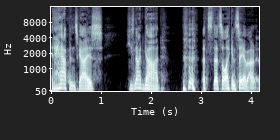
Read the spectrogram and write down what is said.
it happens, guys. He's not God. that's that's all I can say about it.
